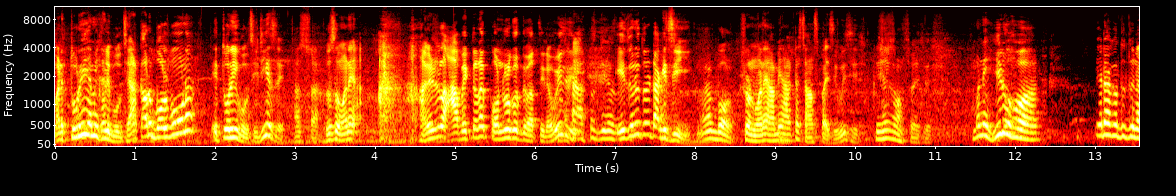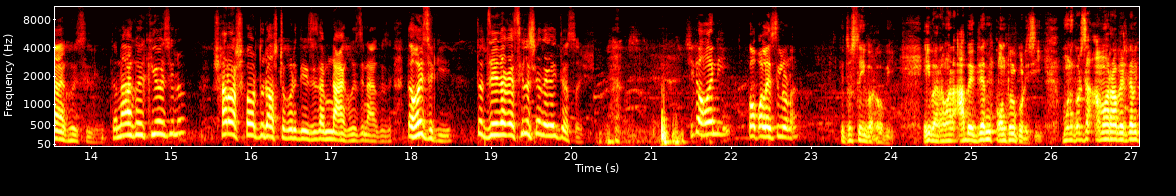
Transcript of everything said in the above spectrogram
মানে তোরেই আমি খালি বলছি আর কারও বলব না এ তোরেই বলছি ঠিক আছে? আচ্ছা। দোস্ত মানে আমি আসলে আবেগটা না কন্ট্রোল করতে পারছি না বুঝলি আচ্ছা। এই জন্যই তোরে ডাকেছি। হ্যাঁ, বল। শোন মানে আমি আরেকটা চান্স পাইছি বুঝছিস কিসের চান্স পাইছিস? মানে হিরো হওয়ার। এটা কত তুই নায়ক হয়েছিলি। তো নায়ক হয়ে কি হয়েছিল? সারা শহর তুই রাষ্ট্র করে দিয়েছিস, আমি নায়ক হয়েছি নায়ক হয়েছি। তা হয়েছে কি? তো যে জায়গায় ছিল সে জায়গায় তো সেটা হয়নি, কপালে ছিল না। কিন্তু তো এইবার হবি। এইবার আমার আবেগটা আমি কন্ট্রোল করেছি। মনে করছে আমার আবেগটা আমি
